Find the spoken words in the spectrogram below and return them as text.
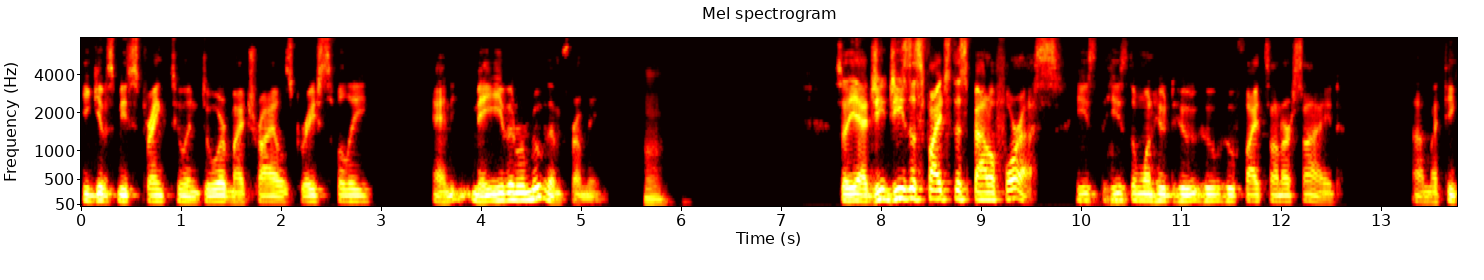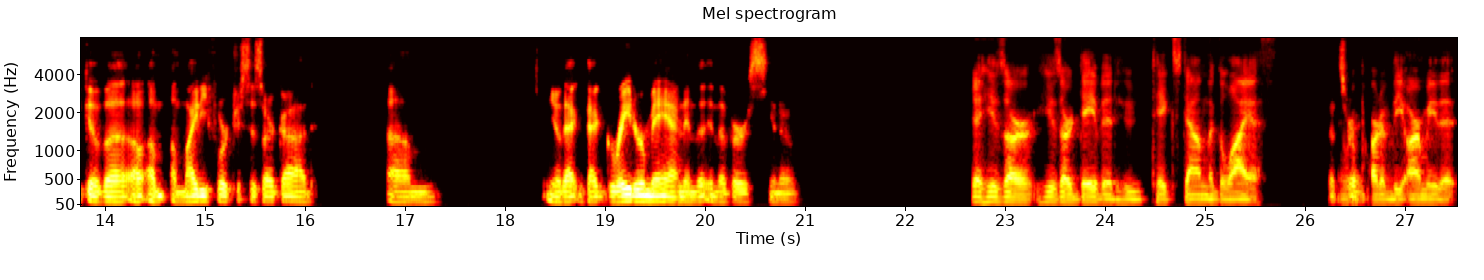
He gives me strength to endure my trials gracefully, and may even remove them from me. Hmm so yeah, G- Jesus fights this battle for us. He's he's the one who who who, who fights on our side. Um, I think of a, a, a, mighty fortress is our God. Um, you know that that greater man in the in the verse. You know. Yeah, he's our he's our David who takes down the Goliath. That's right. part of the army that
